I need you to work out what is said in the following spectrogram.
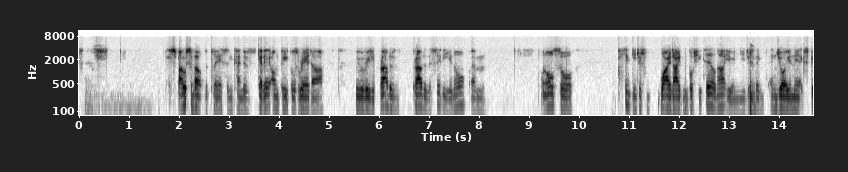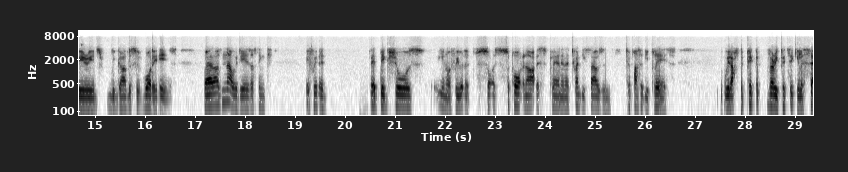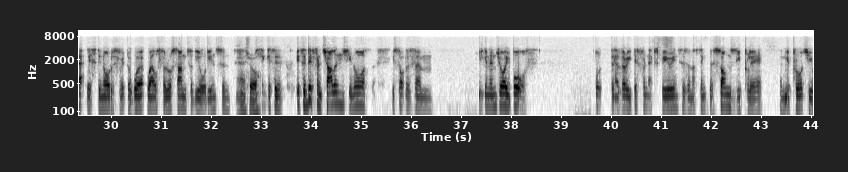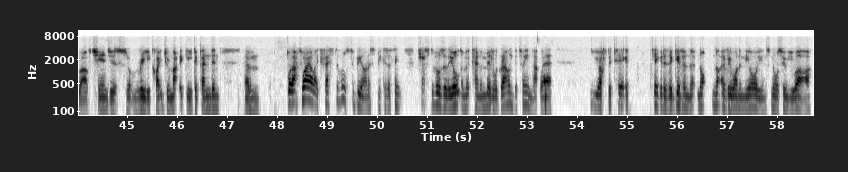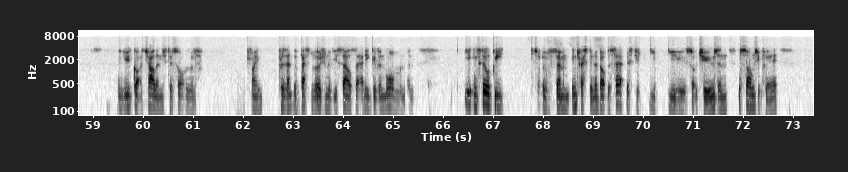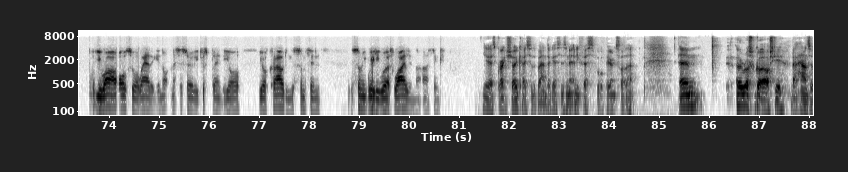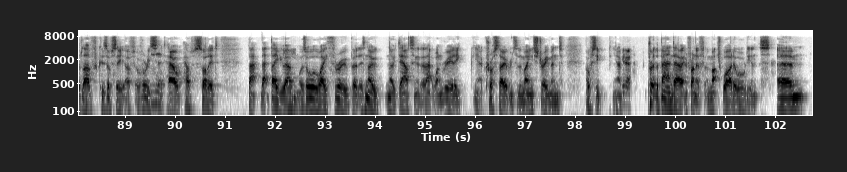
spouse about the place and kind of get it on people's radar we were really proud of proud of the city, you know. Um, but also, I think you're just wide-eyed and bushy-tailed, aren't you? And you're just like, enjoying the experience, regardless of what it is. Whereas nowadays, I think if we had did big shows, you know, if we were to sort of support an artist playing in a twenty thousand capacity place, we'd have to pick a very particular set list in order for it to work well for us and for the audience. And yeah, sure. I think it's a it's a different challenge. You know, you sort of um, you can enjoy both, but they're very different experiences. And I think the songs you play and the approach you have changes really quite dramatically depending. Um, but that's why I like festivals, to be honest, because I think festivals are the ultimate kind of middle ground between that, where you have to take it take it as a given that not not everyone in the audience knows who you are, and you've got a challenge to sort of try and present the best version of yourself at any given moment, and you can still be sort of um, interesting about the set list you, you you sort of choose and the songs you play, but you are also aware that you're not necessarily just playing to your your crowd, and there's something there's something really worthwhile in that, I think. Yeah, it's a great showcase of the band, I guess, isn't it? Any festival appearance like that. Um, uh, Ross, we've got to ask you about Hounds of Love because obviously I've, I've already said how, how solid that, that debut album was all the way through, but there's no no doubting that that one really you know crossed over into the mainstream and obviously you know yeah. put the band out in front of a much wider audience. Um,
